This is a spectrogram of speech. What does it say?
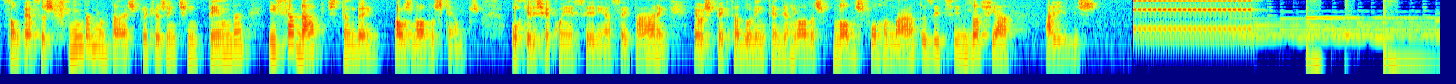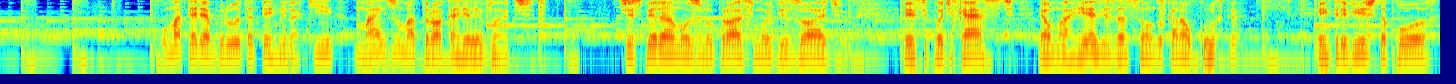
são peças fundamentais para que a gente entenda e se adapte também aos novos tempos. Porque eles reconhecerem e aceitarem é o espectador entender novos, novos formatos e se desafiar a eles. O Matéria Bruta termina aqui mais uma troca relevante. Te esperamos no próximo episódio. Esse podcast é uma realização do canal Curta. Entrevista por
